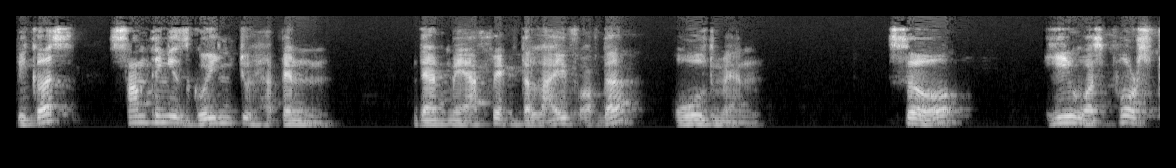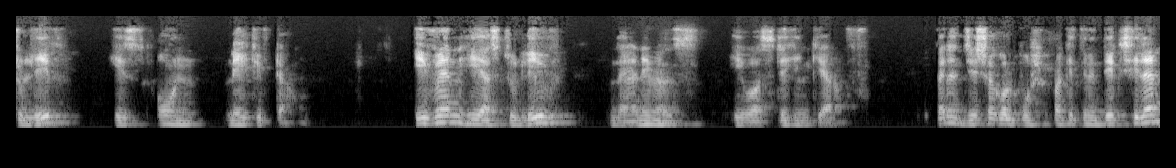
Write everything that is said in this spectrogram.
Because something is going to happen that may affect the life of the old man so he was force to leave his own native town even he has to leave the animals he was taking care of তাই যে সকল পশু পাখি তিনি দেখছিলেন,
